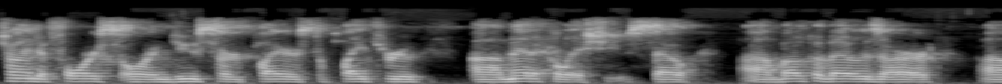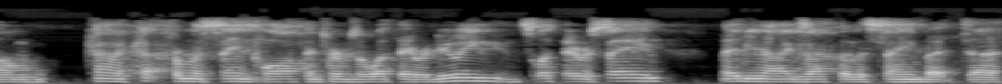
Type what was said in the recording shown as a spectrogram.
trying to force or induce her players to play through uh, medical issues. So uh, both of those are um, kind of cut from the same cloth in terms of what they were doing and what they were saying. Maybe not exactly the same, but uh,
